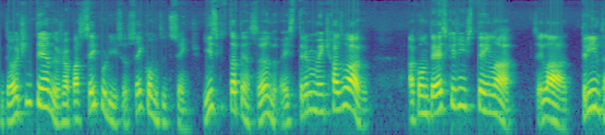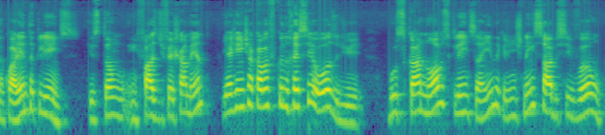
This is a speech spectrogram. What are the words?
Então eu te entendo, eu já passei por isso, eu sei como tu te sente. Isso que tu está pensando é extremamente razoável. Acontece que a gente tem lá, sei lá, 30, 40 clientes que estão em fase de fechamento e a gente acaba ficando receoso de buscar novos clientes ainda, que a gente nem sabe se vão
